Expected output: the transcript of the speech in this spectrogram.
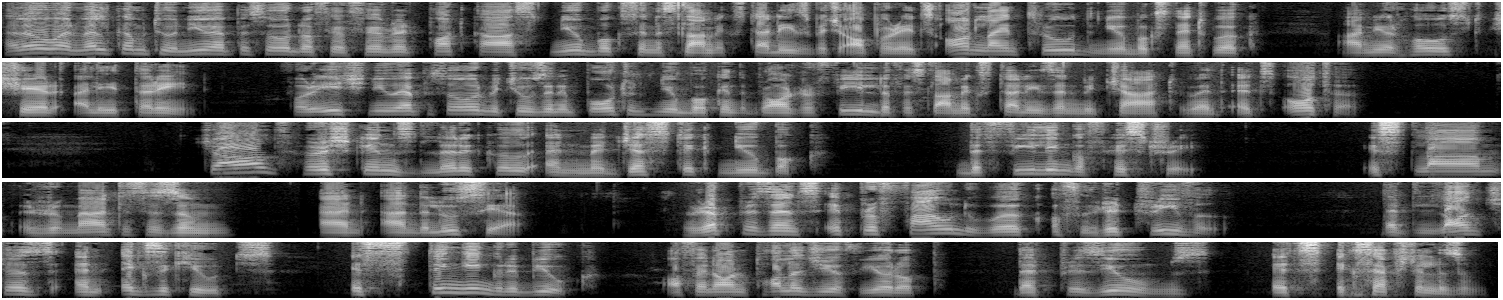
Hello and welcome to a new episode of your favorite podcast, New Books in Islamic Studies, which operates online through the New Books Network. I'm your host, Sher Ali Tareen. For each new episode, we choose an important new book in the broader field of Islamic studies and we chat with its author. Charles Hirschkind's lyrical and majestic new book, The Feeling of History Islam, Romanticism, and Andalusia, represents a profound work of retrieval that launches and executes a stinging rebuke of an ontology of Europe that presumes its exceptionalism.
